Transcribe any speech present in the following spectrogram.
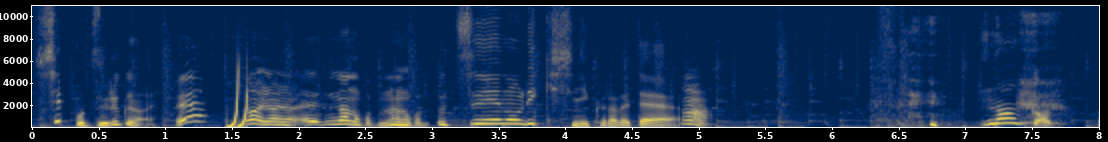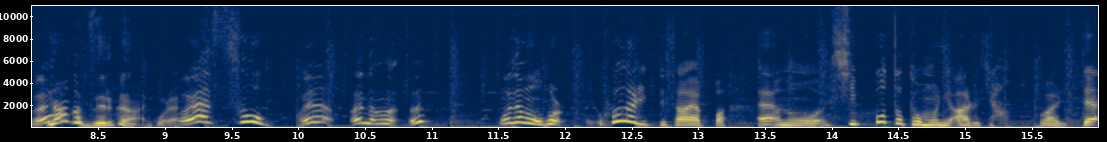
尻尾ずるくない？なななえ何のこと？何のこと？うちの力士に比べて。うん。なんかなんかずるくない？これ。えそう。え？えでもえ？えでもほらふわりってさやっぱあの尻尾とともにあるじゃん。ふわりって。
